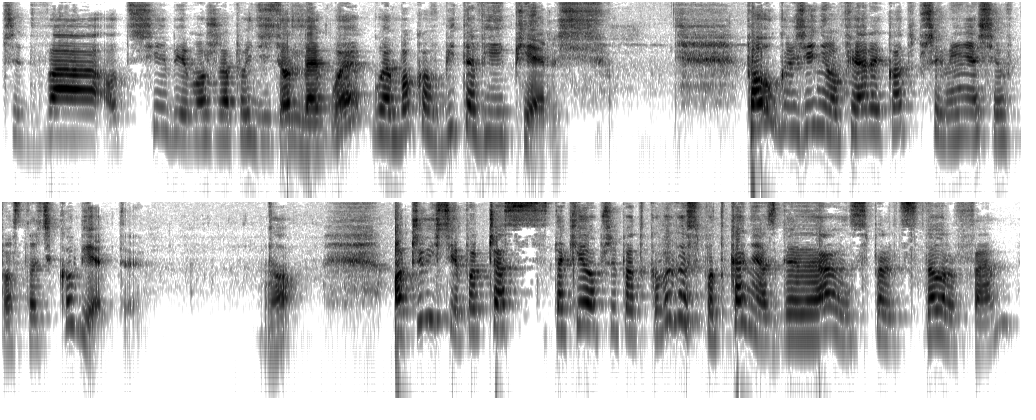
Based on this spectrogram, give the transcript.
czy dwa od siebie, można powiedzieć, odległe, głęboko wbite w jej pierś. Po ugryzieniu ofiary kot przemienia się w postać kobiety. No. Oczywiście podczas takiego przypadkowego spotkania z generałem Spelzdorfem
